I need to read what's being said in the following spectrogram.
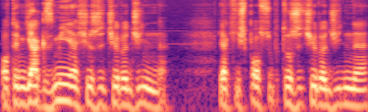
o tym, jak zmienia się życie rodzinne, w jaki sposób to życie rodzinne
